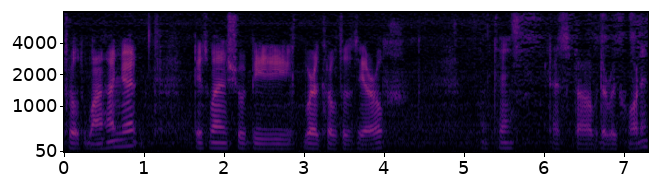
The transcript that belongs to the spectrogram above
close to 100 this one should be very close to zero. Okay let's stop the recording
